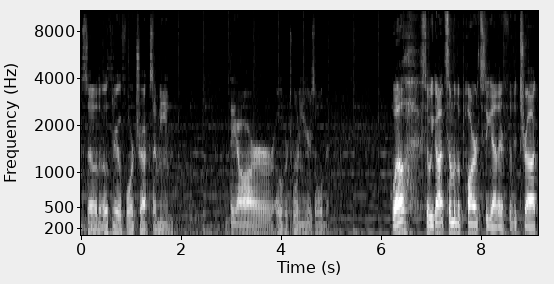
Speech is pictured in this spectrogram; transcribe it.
So the 0304 trucks I mean they are over 20 years old now. Well, so we got some of the parts together for the truck.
